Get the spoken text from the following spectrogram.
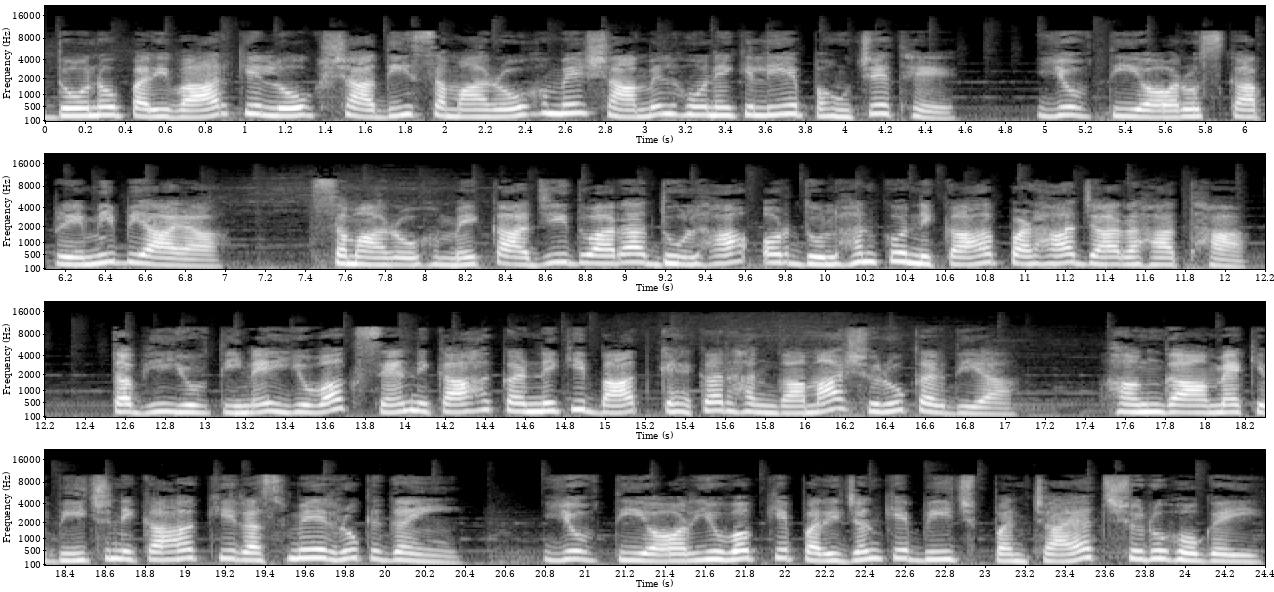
दोनों परिवार के लोग शादी समारोह में शामिल होने के लिए पहुँचे थे। युवती और उसका प्रेमी भी आया। समारोह में काजी द्वारा दूल्हा और दुल्हन को निकाह पढ़ा जा रहा था। तभी युवती ने युवक से निकाह करने की बात कहकर हंगामा शुरू कर दिया। हंगामे के बीच निकाह की रस्में रुक गयीं। युवती और युवक के परिजन के बीच पंचायत शुरू हो गई।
